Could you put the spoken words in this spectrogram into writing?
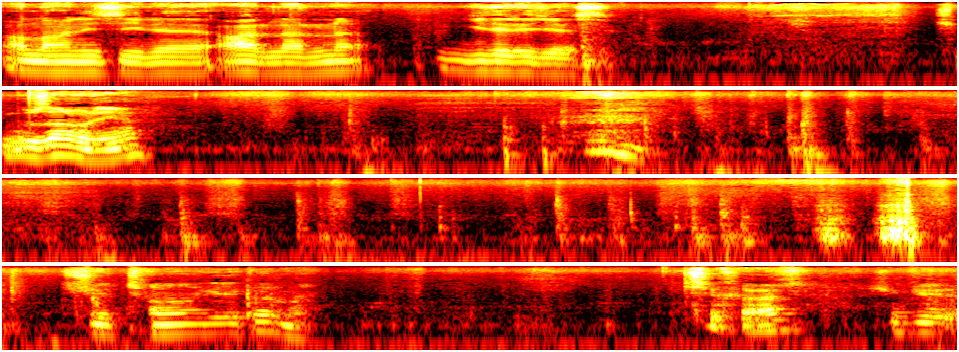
Allah'ın izniyle ağrılarını gidereceğiz. Şimdi uzan oraya. Şu çıkmama gerek var mı? Çıkar. Çünkü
